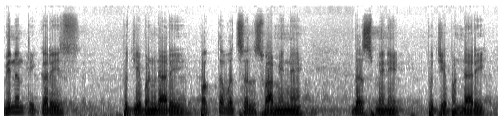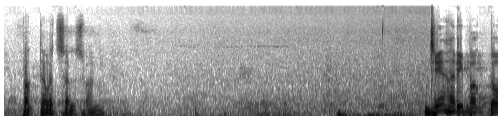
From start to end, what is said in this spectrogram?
વિનંતી કરીશ, પૂજ્ય ભંડારી ભક્તવત્સલ સ્વામીને દસ મિનિટ, પૂજ્ય ભંડારી ભક્તવત્સલ સ્વામી. જે હરિભક્તો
